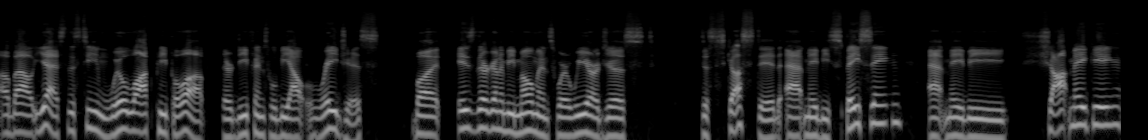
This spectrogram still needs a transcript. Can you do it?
about, yes, this team will lock people up, their defense will be outrageous, but is there going to be moments where we are just disgusted at maybe spacing, at maybe shot making?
